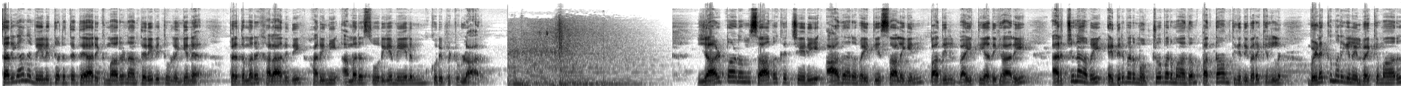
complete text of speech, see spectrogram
சரியான வேலைத்திட்டத்தை தயாரிக்குமாறு நான் தெரிவித்துள்ளேன் என பிரதமர் கலாநிதி ஹரிணி அமரசூரிய மேலும் குறிப்பிட்டுள்ளார். யாழ்ப்பாணம் சாவகச்சேரி ஆதார வைத்தியசாலையின் பதில் வைத்திய அதிகாரி அர்ச்சனாவை எதிர்வரும் அக்டோபர் மாதம் பத்தாம் தேதி வரையில் விளக்கமறியலில் வைக்குமாறு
